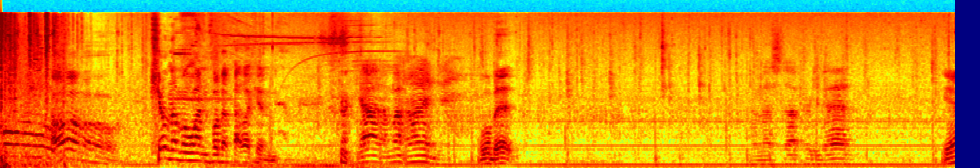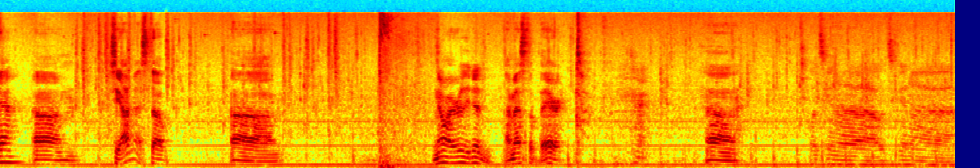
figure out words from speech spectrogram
Oh! oh! Kill number one for the pelican. God, I'm behind. A little bit. I messed up pretty bad. Yeah. Um, see, I messed up. Um, no, I really didn't. I messed up there. Uh, What's gonna, what's gonna,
